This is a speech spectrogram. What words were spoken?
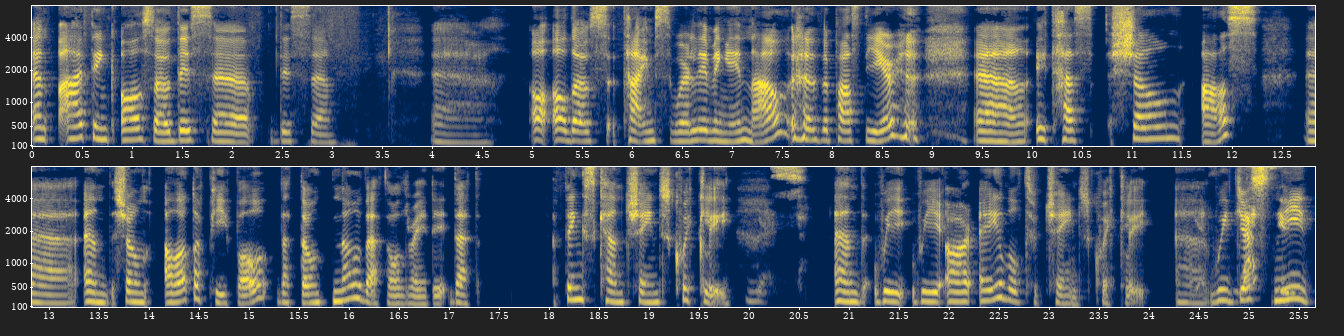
and i think also this uh, this um, uh, all, all those times we're living in now the past year uh, it has shown us uh, and shown a lot of people that don't know that already that things can change quickly Yes. and we we are able to change quickly. Uh, Yes, we just need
